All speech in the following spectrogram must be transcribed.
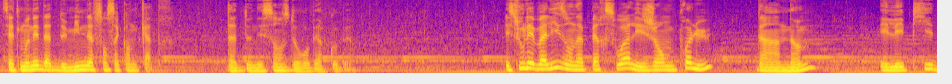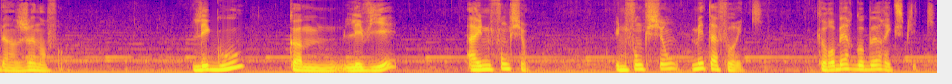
Cette monnaie date de 1954, date de naissance de Robert Gober. Et sous les valises, on aperçoit les jambes poilues d'un homme et les pieds d'un jeune enfant. L'égout, comme l'évier, a une fonction, une fonction métaphorique, que Robert Gober explique.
